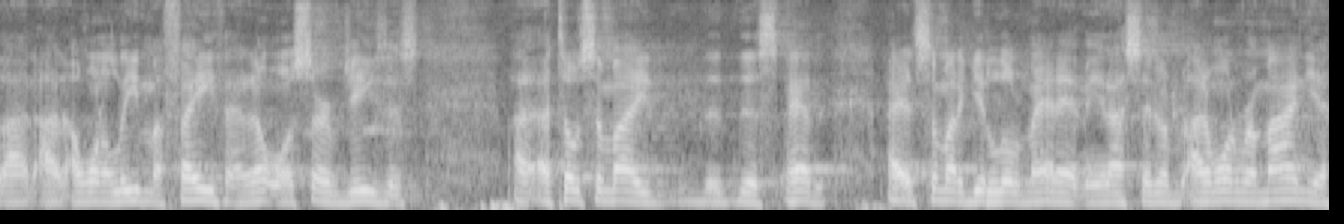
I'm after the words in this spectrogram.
I, I want to leave my faith and I don't want to serve Jesus. I, I told somebody this, I had, I had somebody get a little mad at me, and I said, I don't want to remind you,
